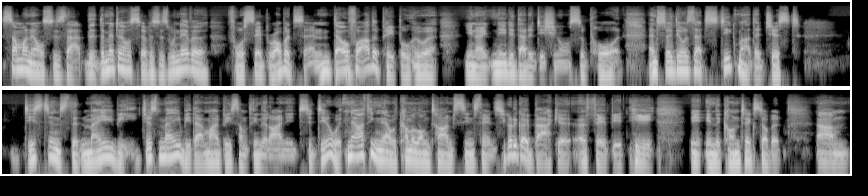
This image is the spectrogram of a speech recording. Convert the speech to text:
someone else's that. The, the mental health services were never for Seb Robertson. They were for other people who were, you know, needed that additional support. And so there was that stigma that just, distance that maybe, just maybe, that might be something that I need to deal with. Now, I think now we've come a long time since then. So you've got to go back a, a fair bit here in, in, the context of it. Um,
